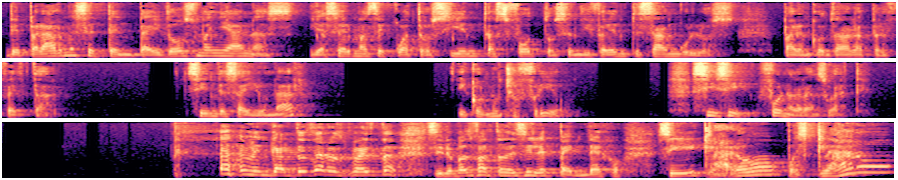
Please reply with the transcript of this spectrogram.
de pararme 72 mañanas y hacer más de 400 fotos en diferentes ángulos para encontrar la perfecta, sin desayunar y con mucho frío. Sí, sí, fue una gran suerte. Me encantó esa respuesta. Si no más falta decirle pendejo. Sí, claro, pues claro.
